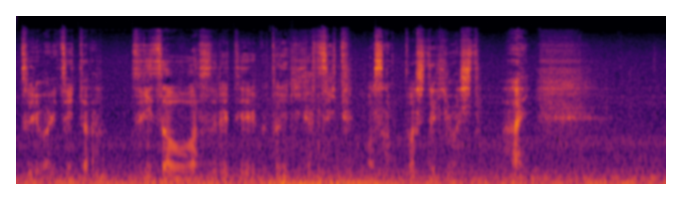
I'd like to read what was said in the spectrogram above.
釣り場に着いたら釣り竿を忘れていることに気がついてお散歩してきました。はい。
